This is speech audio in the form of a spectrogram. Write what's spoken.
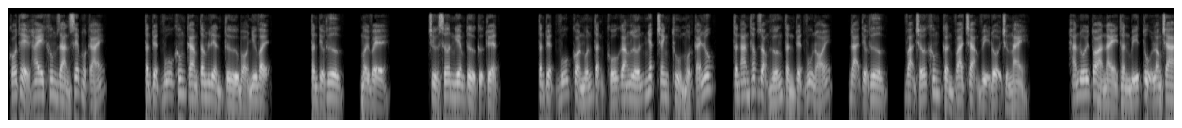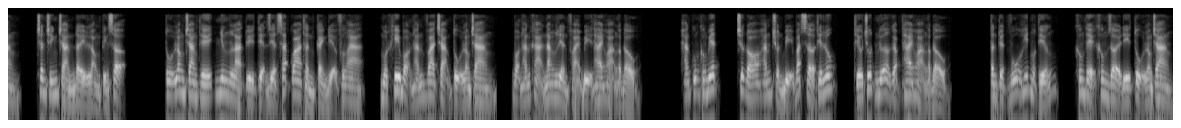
có thể hay không dàn xếp một cái? Tần tuyệt vũ không cam tâm liền từ bỏ như vậy. Tần tiểu thư, mời về trừ sơn nghiêm từ cự tuyệt. Tần tuyệt vũ còn muốn tận cố gắng lớn nhất tranh thủ một cái lúc, tần an thấp giọng hướng tần tuyệt vũ nói, đại tiểu thư, vạn chớ không cần va chạm vị đội trưởng này. Hắn đối tòa này thần bí tụ long trang, chân chính tràn đầy lòng tính sợ. Tụ long trang thế nhưng là tùy tiện diện sát qua thần cảnh địa phương a, một khi bọn hắn va chạm tụ long trang, bọn hắn khả năng liền phải bị thai họa ngập đầu. Hắn cũng không biết, trước đó hắn chuẩn bị bắt sở thiết lúc, thiếu chút nữa gặp thai họa ngập đầu. Tần tuyệt vũ hít một tiếng, không thể không rời đi tụ long trang.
